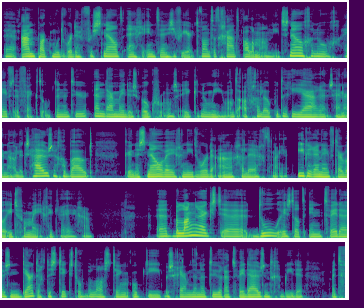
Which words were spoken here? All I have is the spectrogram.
uh, aanpak moet worden versneld en geïntensiveerd. Want het gaat allemaal niet snel genoeg, heeft effecten op de natuur en daarmee dus ook voor onze economie. Want de afgelopen drie jaren zijn er nauwelijks huizen gebouwd, kunnen snelwegen niet worden aangelegd. Nou ja, iedereen heeft daar wel iets van meegekregen. Het belangrijkste doel is dat in 2030 de stikstofbelasting op die beschermde Natura 2000 gebieden met 50%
